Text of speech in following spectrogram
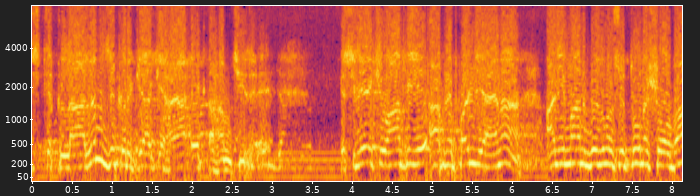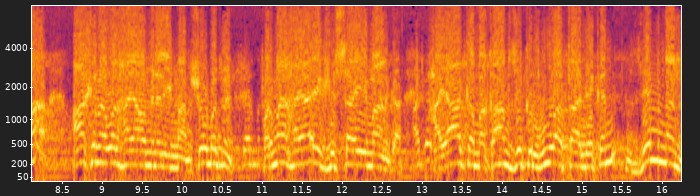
استقلالن ذکر کیا کہ حیا ایک اہم چیز ہے۔ اس لیے کہ وہاں پہ یہ آپ نے پڑھ لیا ہے نا علیمان بزم سے تو شعبہ آخر میں وہ حیا من المان شعبت میں۔ فرمایا حیا ایک حصہ ہے ایمان کا۔ حیا کا مقام ذکر ہوا تھا، لیکن ضمن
